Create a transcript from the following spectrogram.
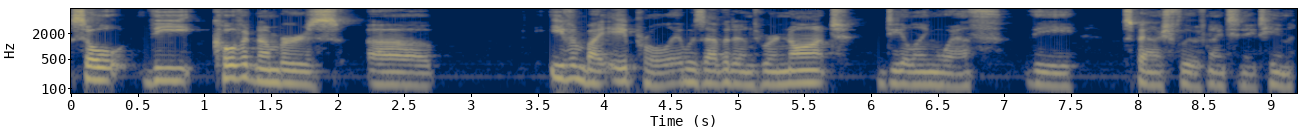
So the COVID numbers, uh, even by April, it was evident we're not dealing with the Spanish flu of 1918.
